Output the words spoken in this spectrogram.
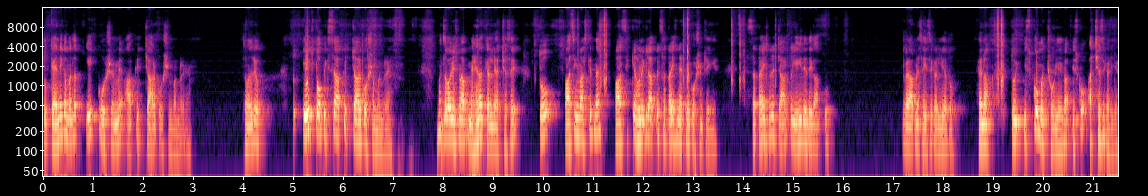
तो कहने का मतलब एक क्वेश्चन में आपके चार क्वेश्चन बन रहे हैं। समझ रहे हो? तो एक टॉपिक से आपके चार क्वेश्चन बन रहे हैं। मतलब अगर इसमें आप मेहनत कर लें अच्छे से तो पासिंग मार्क्स कितना है? पासिंग होने के लिए आपके सत्ताईस नेट में क्वेश्चन चाहिए। सत्ताईस में से चार तो यही दे देगा आपको। अगर आपने सही से कर लिया तो है ना? तो इसको मत छोड़िएगा, इसको अच्छे से करिए।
